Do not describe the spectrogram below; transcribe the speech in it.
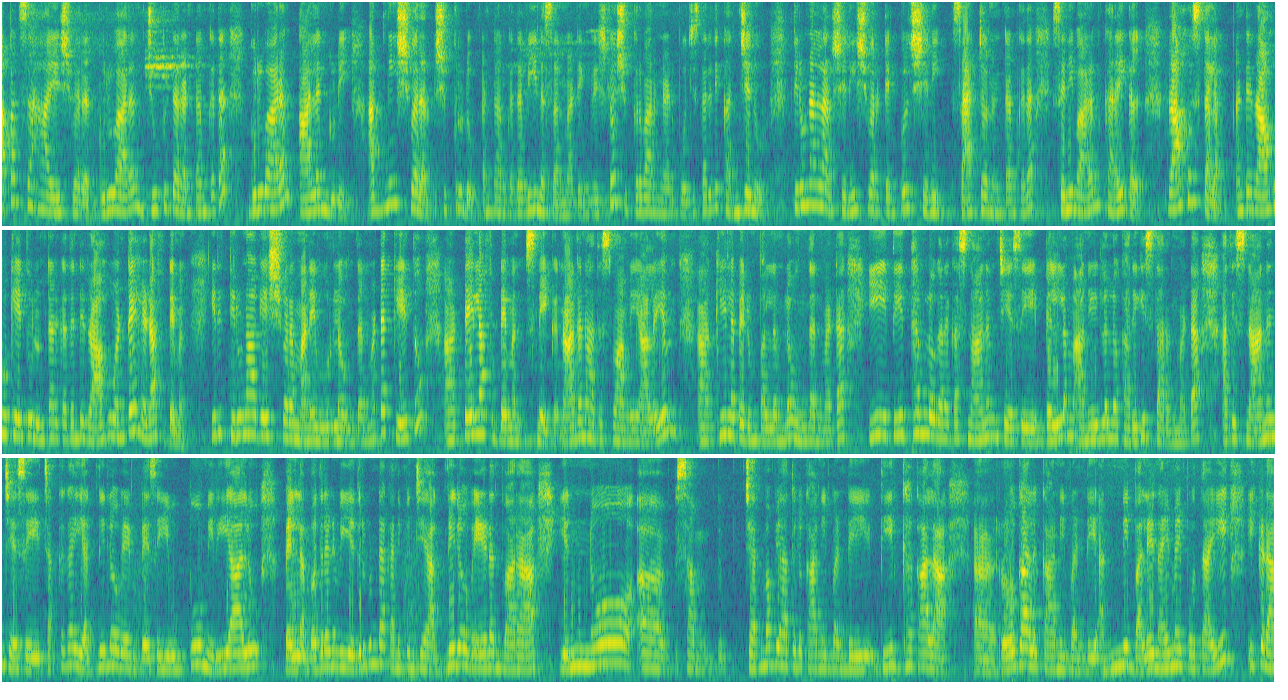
ఆపత్ సహాయేశ్వరర్ గురువారం జూపిటర్ అంటాం కదా గురువారం ఆలంగుడి. అగ్నీశ్వరర్ శుక్రుడు అంటాం కదా వీనస్ అన్నమాట ఇంగ్లీష్లో శుక్రవారం నాడు పూజిస్తారు. ఇది కంజనూర్. తిరునల్లార్ శనీశ్వర టెంపుల్ శని సాటర్న్ అంటాం కదా శనివారం కరైకల్. రాహు స్థలం అంటే రాహు కేతులు ఉంటారు కదండి. రాహు అంటే హెడ్ ఆఫ్ డెమన్. ఇది తిరునాగేశ్వరం అనే ఊర్లో ఉందన్నమాట. Ketu tail of demon snake. Naganatha Swamy ఆలయం కీలపెరుంపల్లంలో ఉందన్నమాట. ఈ తీర్థంలో గనక స్నానం చేసి బెల్లం ఆ నీళ్ళలో కరిగిస్తారనమాట అది స్నానం చేసి చక్కగా ఈ అగ్నిలో వే- ఈ ఉప్పు మిరియాలు బెల్లం మొదలైనవి ఎదురుగుండా కనిపించే అగ్నిలో వేయడం ద్వారా ఎన్నో సం చర్మ వ్యాధులు కానివ్వండి దీర్ఘకాల రోగాలు కానివ్వండి అన్నీ భలే నయమైపోతాయి. ఇక్కడ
